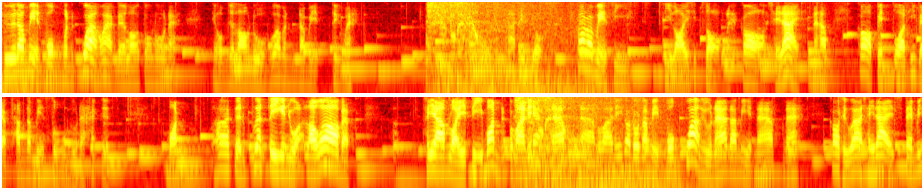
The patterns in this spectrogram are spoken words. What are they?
คือดาเมจวงมันกว้างมาก เดี๋ยวลองตรงนู้นนะ เดี๋ยวผมจะลองดูว่ามันดาเมจถึงไหม อ่าถึงโยกก็ดาเมจ4 412 นะ ก็ใช้ได้นะครับ ก็เป็นตัวที่แบบทำดาเมจสูงอยู่นะ ถ้าเกิดมอนถ้าเกิดเพื่อนตีกันอยู่อะเราก็แบบพยายามหลอยตีมอนประมาณนี้นะครับอ่าประมาณนี้ก็โดนดาเมจวงกว้างอยู่นะดาเมจนะครับนะ ก็ถือว่าใช้ได้สเตมิ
